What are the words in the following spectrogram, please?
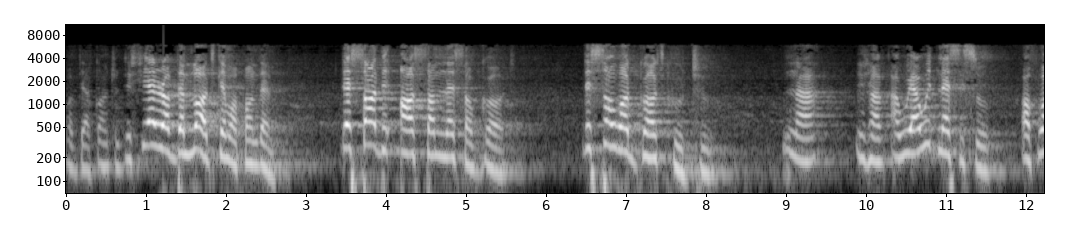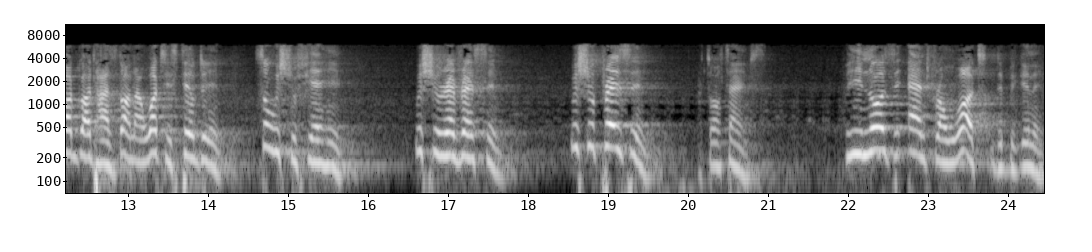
of their country. The fear of the Lord came upon them. They saw the awesomeness of God. They saw what God could do. Now, uh, we are witnesses so, of what God has done and what He's still doing. So we should fear Him. We should reverence Him. We should praise Him at all times. He knows the end from what? The beginning.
